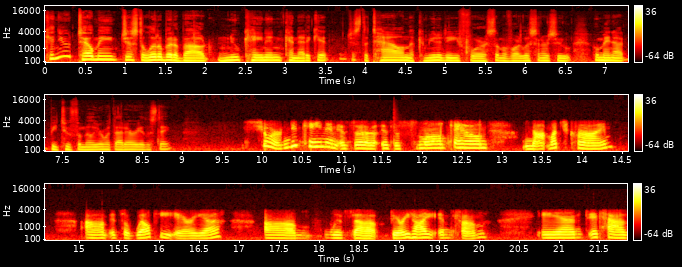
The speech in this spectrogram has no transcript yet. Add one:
can you tell me just a little bit about New Canaan, Connecticut, just the town, the community for some of our listeners who, who may not be too familiar with that area of the state? Sure. New Canaan is a is a small town not much crime. Um, it's a wealthy area um, with uh, very high income, and it has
